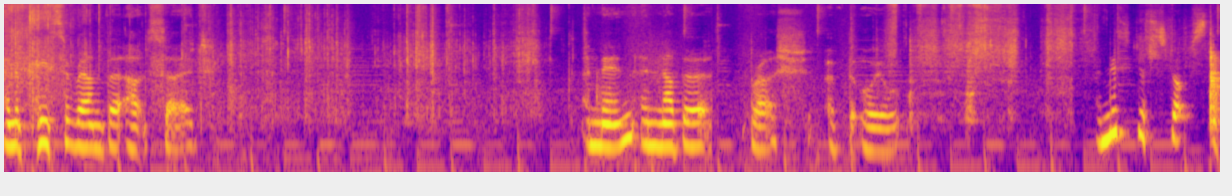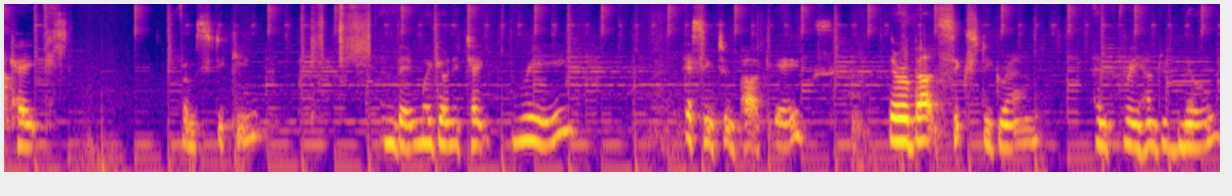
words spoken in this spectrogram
and a piece around the outside. And then another brush of the oil. And this just stops the cake from sticking. And then we're going to take three Essington Park eggs. They're about 60 grams and 300 mils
